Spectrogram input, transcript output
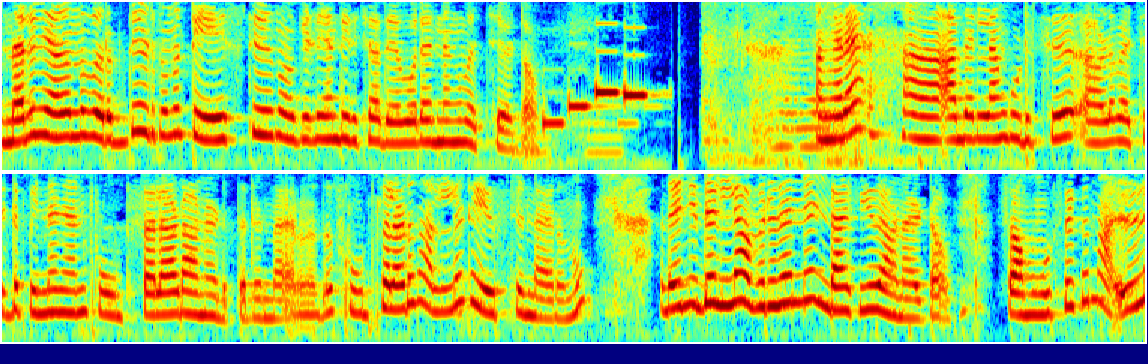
എന്നാലും ഞാനൊന്ന് വെറുതെ എടുത്തൊന്ന് ടേസ്റ്റ് ചെയ്ത് നോക്കിയിട്ട് ഞാൻ തിരിച്ച് അതേപോലെ തന്നെ അങ്ങ് വെച്ചു കേട്ടോ അങ്ങനെ അതെല്ലാം കുടിച്ച് അവിടെ വെച്ചിട്ട് പിന്നെ ഞാൻ ഫ്രൂട്ട് സലാഡാണ് എടുത്തിട്ടുണ്ടായിരുന്നത്. ഫ്രൂട്ട് സലാഡ് നല്ല ടേസ്റ്റ് ഉണ്ടായിരുന്നു. അത് കഴിഞ്ഞ് ഇതെല്ലാം അവർ തന്നെ ഉണ്ടാക്കിയതാണ് കേട്ടോ. സമൂസയൊക്കെ നല്ല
